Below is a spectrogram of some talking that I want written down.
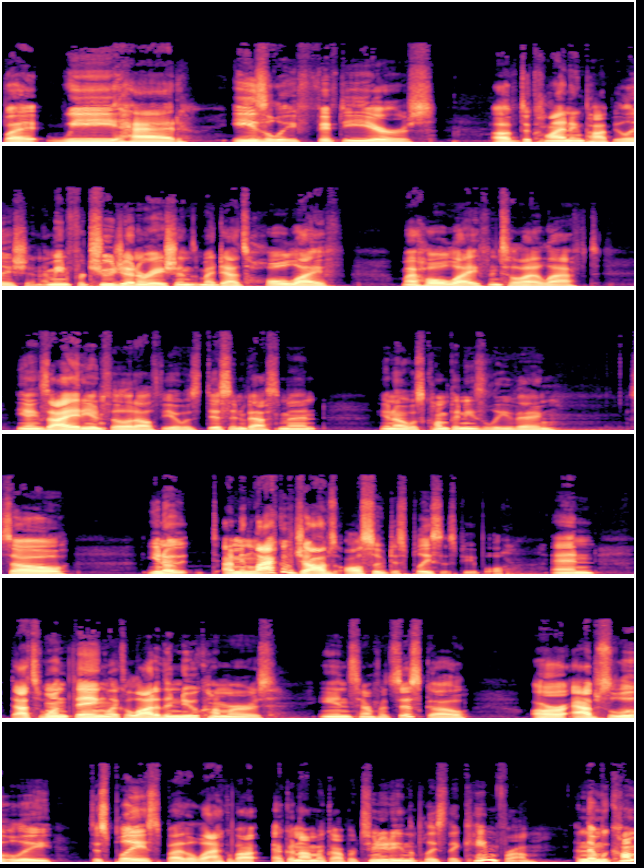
but we had easily 50 years of declining population. I mean, for two generations, my dad's whole life, my whole life until I left, the anxiety in Philadelphia was disinvestment, you know, was companies leaving. So, you know, I mean, lack of jobs also displaces people. And that's one thing. Like a lot of the newcomers in San Francisco are absolutely displaced by the lack of uh, economic opportunity in the place they came from. And then we come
